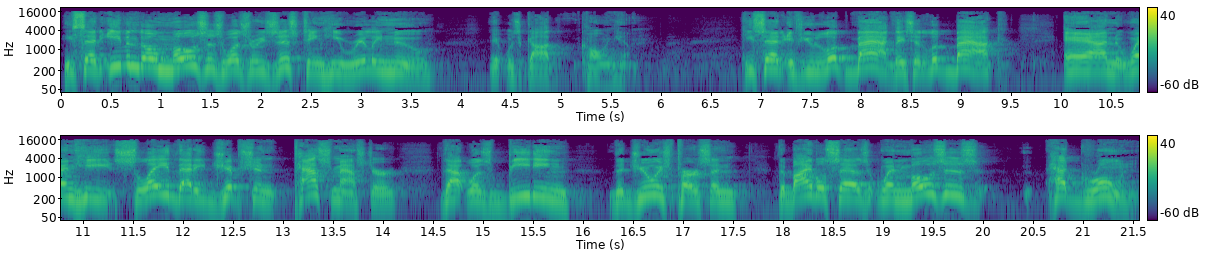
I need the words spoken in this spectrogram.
He said, even though Moses was resisting, he really knew it was God calling him. He said, if you look back, they said, look back and when he slayed that Egyptian taskmaster that was beating the Jewish person, the Bible says when Moses had grown,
